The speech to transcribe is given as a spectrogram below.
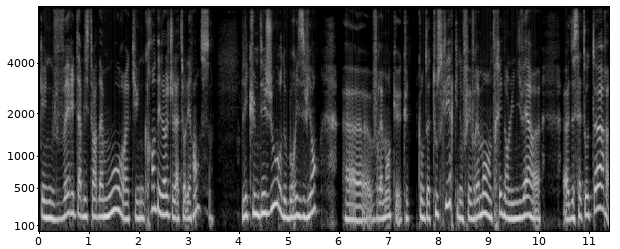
qui est une véritable histoire d'amour, qui est une grande éloge de la tolérance. L'écume des jours de Boris Vian, euh, vraiment que qu'on doit tous lire, qui nous fait vraiment entrer dans l'univers euh, de cet auteur.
